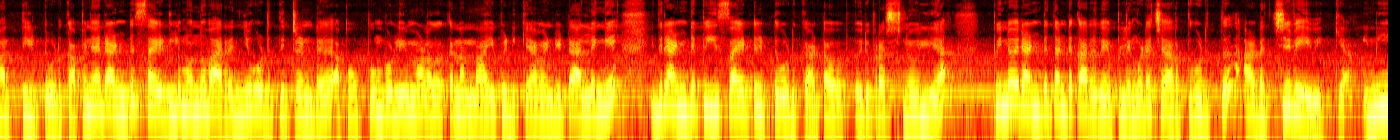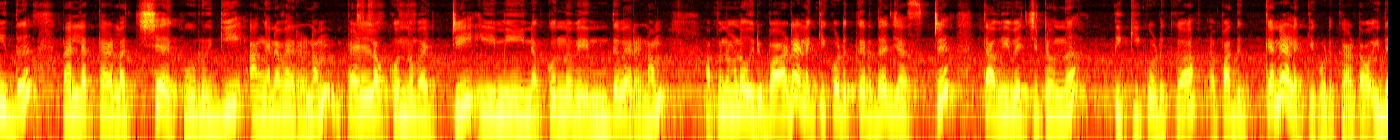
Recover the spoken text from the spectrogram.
മത്തി ഇട്ട് കൊടുക്കുക. അപ്പോൾ ഞാൻ രണ്ട് സൈഡിലും ഒന്ന് വരഞ്ഞു കൊടുത്തിട്ടുണ്ട്. അപ്പോൾ ഉപ്പും പുളിയും മുളകൊക്കെ നന്നായി പിടിക്കാൻ വേണ്ടിയിട്ട്. അല്ലെങ്കിൽ ഇത് രണ്ട് പീസായിട്ട് ഇട്ട് കൊടുക്കുക കേട്ടോ. ഒരു പ്രശ്നവുമില്ല പിന്നെ രണ്ട് തണ്ട് കറിവേപ്പിലയും കൂടെ ചേർത്ത് കൊടുത്ത് അടച്ച് വേവിക്കുക. ഇനി ഇത് നല്ല തിളച്ച് കുറുകി അങ്ങനെ വരണം. വെള്ളമൊക്കെ ഒന്ന് വറ്റി ഈ മീനൊക്കെ ഒന്ന് വെന്ത് വരണം. അപ്പോൾ നമ്മൾ ഒരുപാട് ഇളക്കി കൊടുക്കരുത്. ജസ്റ്റ് തവി വെച്ചിട്ടൊന്ന് തിക്കി കൊടുക്കുക പതുക്കനെ ഇളക്കി കൊടുക്കുക കേട്ടോ. ഇത്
